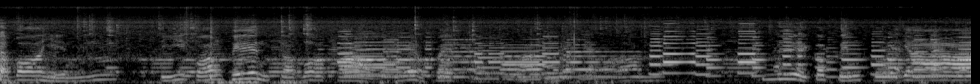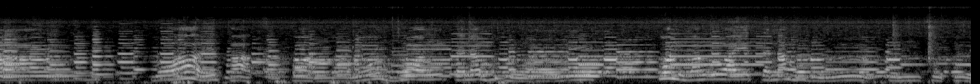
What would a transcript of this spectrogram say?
กบ่เห็น ตีกองเพนก็บ่ฟ้าแล้วไปว่าอีกอย่างนี่ก็เป็นตัวอย่างหมอเห็นภาพสะท้อนว่าโน้มห่วงแต่น้ำห่วคนหวังไว้แต่น้ำหือคุณผู้ถือ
